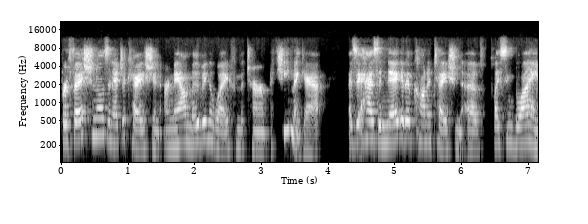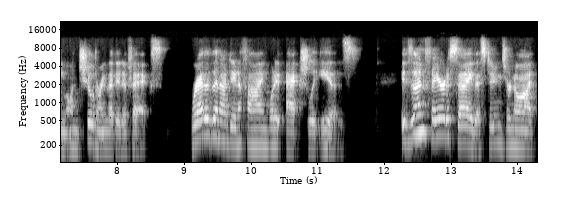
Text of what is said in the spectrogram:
professionals in education are now moving away from the term achievement gap as it has a negative connotation of placing blame on children that it affects, rather than identifying what it actually is. It's unfair to say that students are not,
